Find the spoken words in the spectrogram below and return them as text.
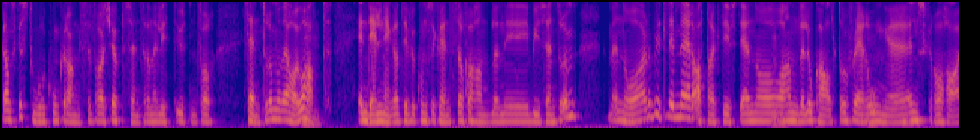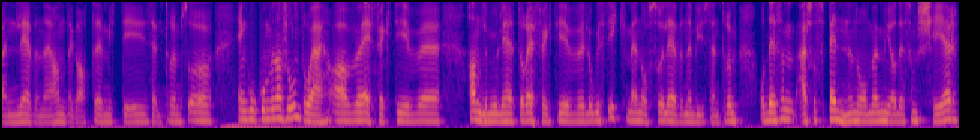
ganske stor konkurranse fra kjøpesentrene litt utenfor sentrum, og det har jo mm. hatt en del negative konsekvenser for handelen i bysentrum. Men nå er det blitt litt mer attraktivt igjen å, mm. handle lokalt, og flere mm. unge ønsker å ha en levende handlegate midt i sentrum. Så en god kombinasjon, tror jeg, av effektive handlemuligheter og effektiv logistikk, men også levende bysentrum. Og det som er så spennende nå med mye av det som skjer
